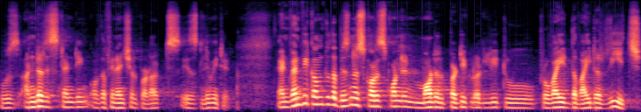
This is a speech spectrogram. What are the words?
whose understanding of the financial products is limited. And when we come to the business correspondent model, particularly to provide the wider reach,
